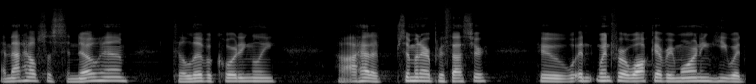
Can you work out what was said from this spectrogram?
And that helps us to know Him, to live accordingly. Uh, I had a seminary professor who went for a walk every morning. He would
